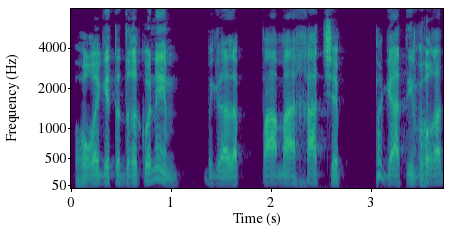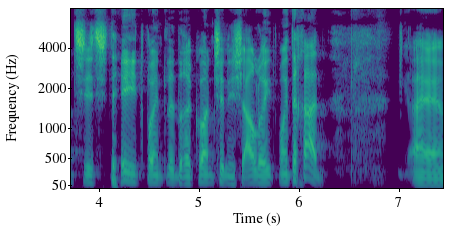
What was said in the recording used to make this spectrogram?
הורג את הדרקונים בגלל הפעם האחת שפגעתי והורדתי שתי hit point לדרקון שנשאר לו hit point אחד. אה,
